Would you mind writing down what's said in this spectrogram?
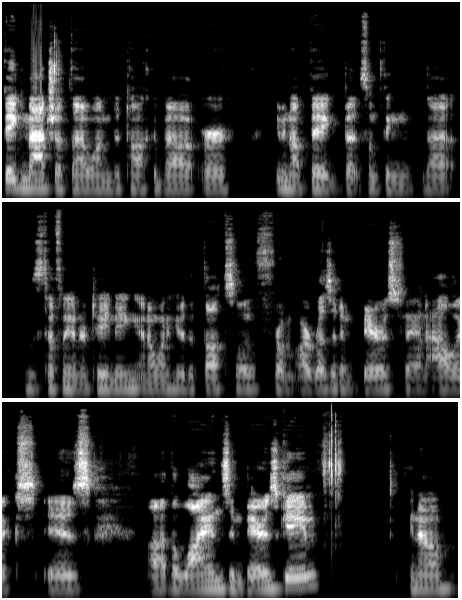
big matchup that I wanted to talk about, or maybe not big, but something that was definitely entertaining, and I want to hear the thoughts of from our resident Bears fan, Alex, is uh, the Lions and Bears game. You know,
